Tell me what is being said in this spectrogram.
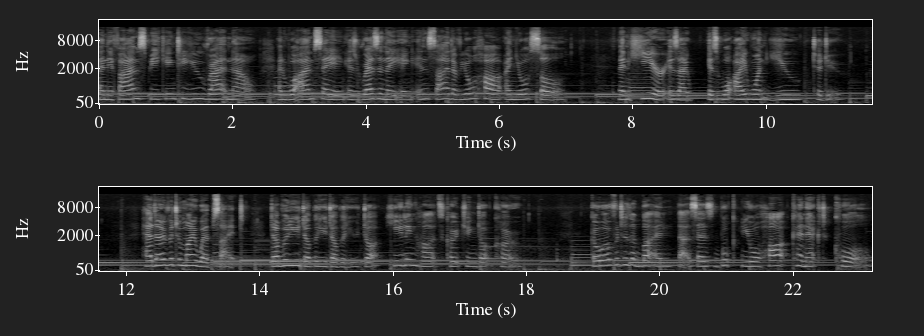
and if I am speaking to you right now, and what I'm saying is resonating inside of your heart and your soul, then here is, I, is what I want you to do head over to my website www.healingheartscoaching.co. Go over to the button that says Book Your Heart Connect Call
